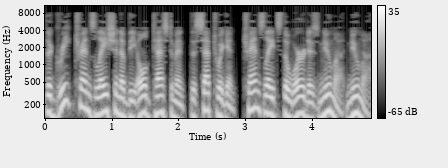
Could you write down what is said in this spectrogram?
The Greek translation of the Old Testament, the Septuagint, translates the word as pneuma, pneuma.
